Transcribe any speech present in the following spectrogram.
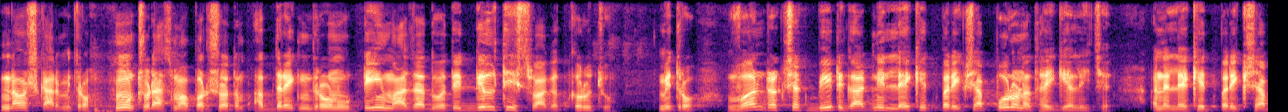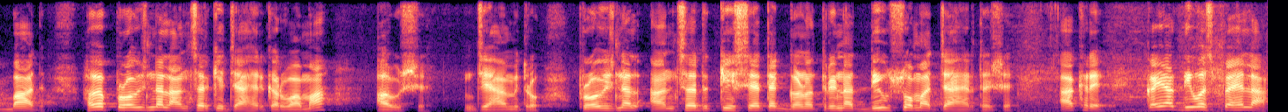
નમસ્કાર મિત્રો, હું ચુડાસમા પરસોત્તમ. આપ દરેક મિત્રોનું ટીમ આઝાદ વતી દિલથી સ્વાગત કરું છું. મિત્રો, વન રક્ષક બીટ ગાર્ડની લેખિત પરીક્ષા પૂર્ણ થઈ ગયેલી છે અને લેખિત પરીક્ષા બાદ હવે પ્રોવિઝનલ આન્સર કી જાહેર કરવામાં આવશે. જે હા મિત્રો, પ્રોવિઝનલ આન્સર કી છે તે ગણતરીના દિવસોમાં જાહેર થશે. આખરે, કયા દિવસ પહેલાં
